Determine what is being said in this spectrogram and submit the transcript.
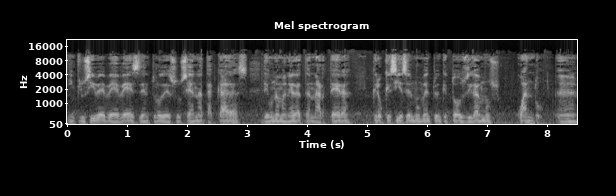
inclusive bebés dentro de eso, sean atacadas de una manera tan artera. Creo que sí es el momento en que todos digamos, ¿cuándo? ¿Eh?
